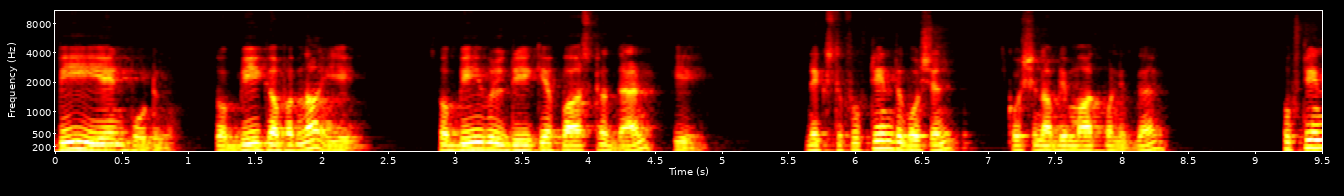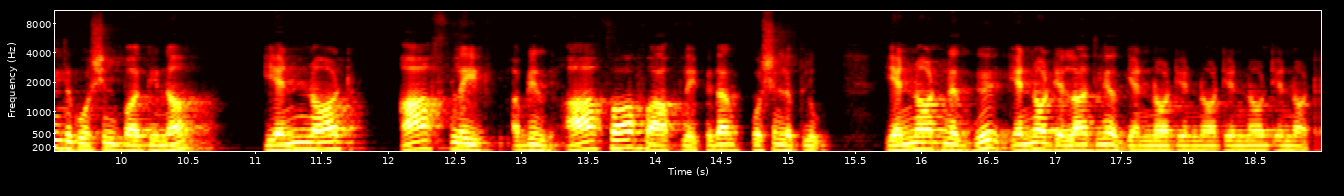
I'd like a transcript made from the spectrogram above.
பிஏன்னு போட்டுக்கோம் ஸோ பிக்கு அப்புறம் தான் A so B will decay faster than A next fifteenth question question அப்படியே மார்க் பண்ணியிருக்கேன். ஃபிஃப்டீன்த் கொஷின் பார்த்தீங்கன்னா என் நாட் ஆஃப் லைஃப் அப்படின்னு ஆஃப் ஆஃப் ஆஃப் லைஃப் இதான் கொஷினில் க்ளூ என் நாட்னு இருக்குது என் நாட் எல்லாத்துலேயும் இருக்குது N naught N naught N naught N naught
